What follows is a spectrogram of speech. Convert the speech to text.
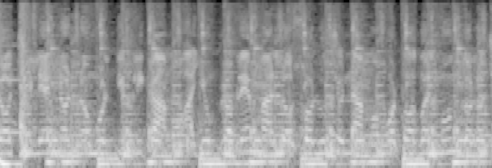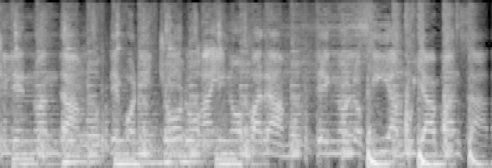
Los chilenos nos multiplicamos, hay un problema, lo solucionamos. Por todo el mundo los chilenos andamos, de bonichoro ahí no paramos. Tecnología muy avanzada.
